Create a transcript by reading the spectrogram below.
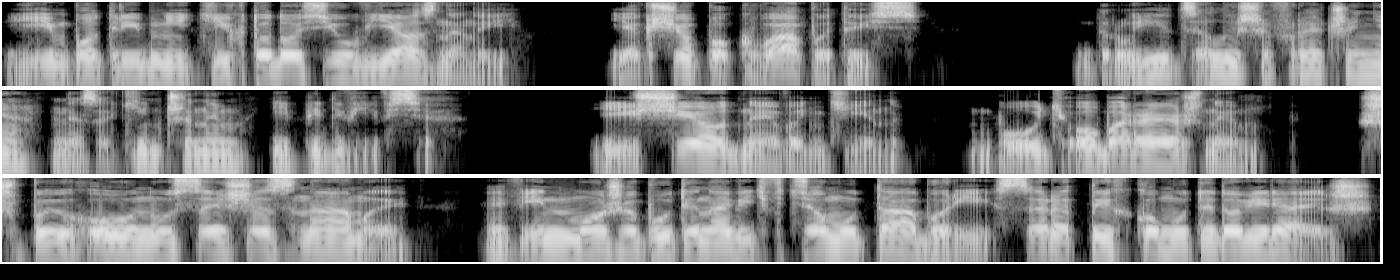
Їм потрібні ті, хто досі ув'язнений. Якщо поквапитись. Друїд залишив речення незакінченим і підвівся. І ще одне, Вентін. Будь обережним. Шпигун усе ще з нами. Він може бути навіть в цьому таборі, серед тих, кому ти довіряєш.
